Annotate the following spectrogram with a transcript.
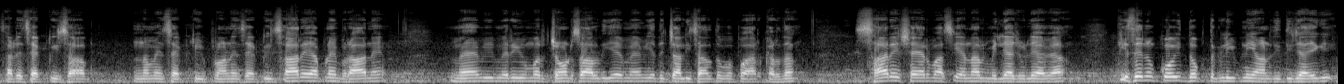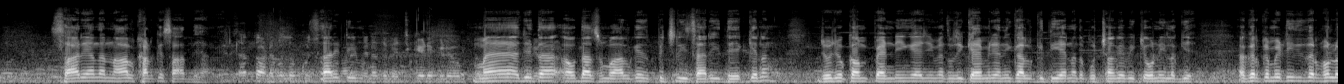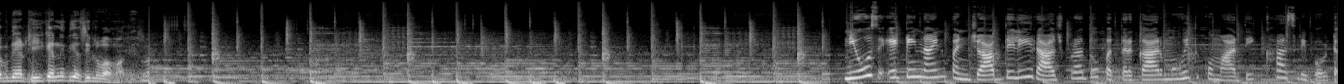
ਸਾਡੇ ਸੈਕਟਰੀ ਸਾਹਿਬ, ਨਵੇਂ ਸੈਕਟਰੀ, ਪੁਰਾਣੇ ਸੈਕਟਰੀ, ਸਾਰੇ ਆਪਣੇ ਭਰਾ ਨੇ। ਮੈਂ ਵੀ, ਮੇਰੀ ਉਮਰ 64 ਸਾਲ ਦੀ ਹੈ। ਮੈਂ ਵੀ ਇਹਦੇ 40 ਸਾਲ ਤੋਂ ਵਪਾਰ ਕਰਦਾ। ਸਾਰੇ ਸ਼ਹਿਰ ਵਾਸੀਆਂ ਨਾਲ ਮਿਲਿਆ ਜੁਲਿਆ ਹੋਇਆ। ਕਿਸੇ ਨੂੰ ਕੋਈ ਦੁੱਖ ਤਕਲੀਫ ਨਹੀਂ ਆਣ ਦਿੱਤੀ ਜਾਏਗੀ। ਸਾਰਿਆਂ ਦਾ ਨਾਲ ਖੜ ਕੇ ਸਾਥ ਦੇਵਾਂਗੇ ਸਰ ਤੁਹਾਡੇ ਵੱਲੋਂ ਕੁਝ ਸਾਰੀ ਟੀਮ ਇਹਨਾਂ ਦੇ ਵਿੱਚ ਕਿਹੜੇ ਕਿਹੜੇ ਮੈਂ ਅਜੇ ਤਾਂ ਅਹੁਦਾ ਸੰਭਾਲ ਕੇ ਪਿਛਲੀ ਸਾਰੀ ਦੇਖ ਕੇ ਨਾ ਜੋ ਜੋ ਕੰਮ ਪੈਂਡਿੰਗ ਹੈ ਜਿਵੇਂ ਤੁਸੀਂ ਕੈਮਰਿਆਂ ਦੀ ਗੱਲ ਕੀਤੀ ਹੈ ਇਹਨਾਂ ਤੋਂ ਪੁੱਛਾਂਗੇ ਵੀ ਕਿਉਂ ਨਹੀਂ ਲੱਗੇ। ਅਗਰ ਕਮੇਟੀ ਦੀ ਤਰਫੋਂ ਲੱਗਦੇ ਆ ਠੀਕ ਹੈ ਨਹੀਂ ਤੇ ਅਸੀਂ ਲਵਾਵਾਂਗੇ। ਨਿਊਜ਼ 89 ਪੰਜਾਬ ਦੇ ਲਈ ਰਾਜਪੁਰਾ ਤੋਂ ਪੱਤਰਕਾਰ ਮੋਹਿਤ ਕੁਮਾਰ ਦੀ ਖਾਸ ਰਿਪੋਰਟ।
